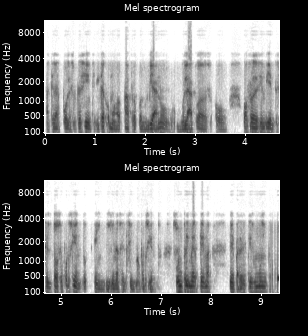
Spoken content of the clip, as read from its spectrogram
a que la población que se identifica como afrocolombiano, mulato o, o afrodescendiente es el 12% e indígenas el 5%. Es un primer tema que me parece que es muy importante.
